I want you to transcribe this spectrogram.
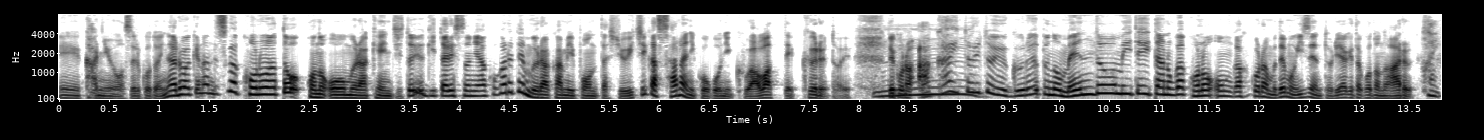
えー、加入をすることになるわけなんですが、この後、この大村健二というギタリストに憧れて村上ポンタ秀一がさらにここに加わってくるという。で、この赤い鳥というグループの面倒を見ていたのが、この音楽コラムでも以前取り上げたことのある、はい、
